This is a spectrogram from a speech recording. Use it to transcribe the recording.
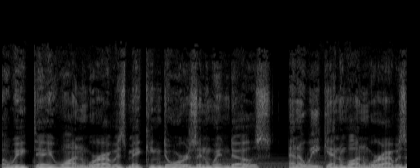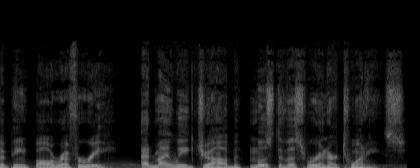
a weekday one where I was making doors and windows, and a weekend one where I was a paintball referee. At my week job, most of us were in our 20s.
